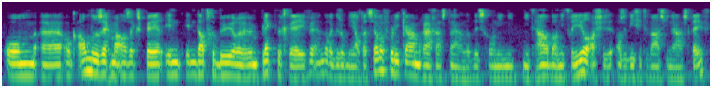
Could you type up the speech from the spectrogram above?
om uh, ook anderen zeg maar als expert in, in dat gebeuren hun plek te geven. En dat ik dus ook niet altijd zelf voor die camera ga staan. Dat is gewoon niet, niet, haalbaar, niet reëel als, je, als ik die situatie nastreef.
